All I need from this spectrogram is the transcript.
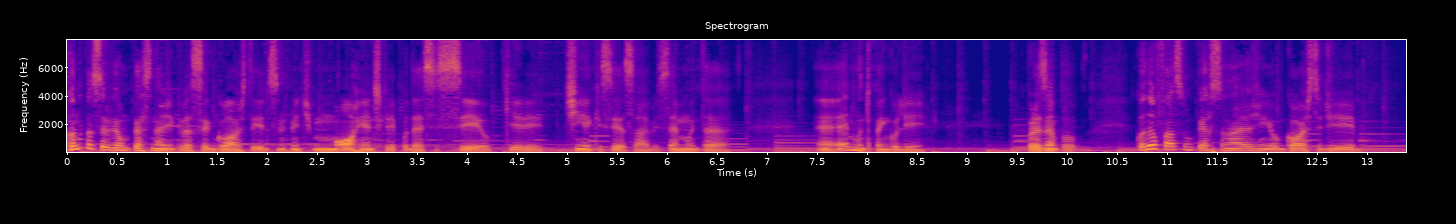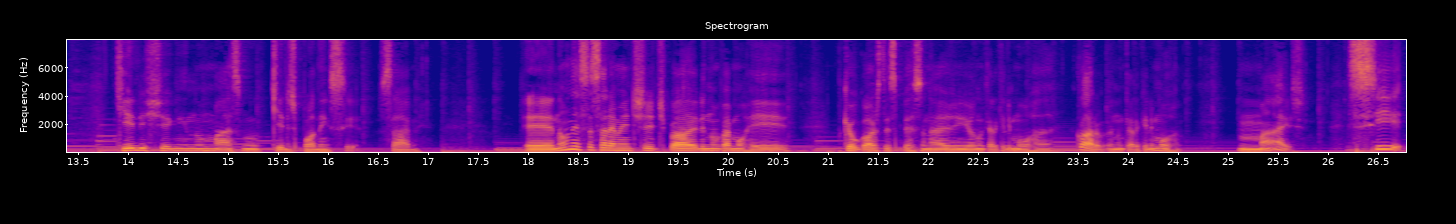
quando você vê um personagem que você gosta e ele simplesmente morre antes que ele pudesse ser o que ele tinha que ser, sabe? Isso é muita. É, é muito pra engolir. Por exemplo, quando eu faço um personagem, eu gosto de que eles cheguem no máximo que eles podem ser, sabe? É, não necessariamente, tipo, ah, ele não vai morrer porque eu gosto desse personagem e eu não quero que ele morra. Claro, eu não quero que ele morra. Mas, se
